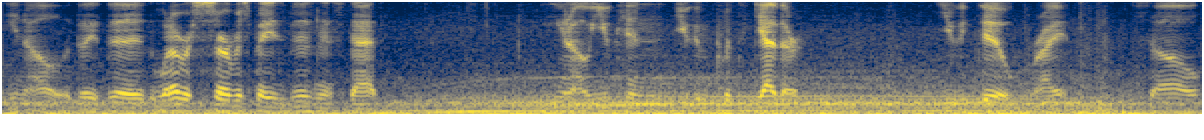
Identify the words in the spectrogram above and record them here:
You know, the, the whatever service based business that you know you can you can put together, you can do right. So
